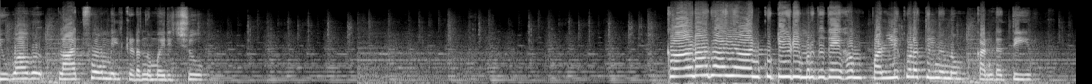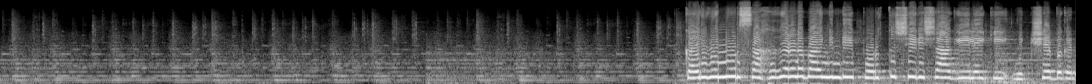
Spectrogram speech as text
യുവാവ് പ്ലാറ്റ്ഫോമിൽ കിടന്നു മരിച്ചു. കാണാതായ ആൺകുട്ടിയുടെ മൃതദേഹം പള്ളിക്കുളത്തിൽ നിന്നും കണ്ടെത്തി. കരുവന്നൂർ സഹകരണ ബാങ്കിന്റെ പൊറത്തുശ്ശേരി ശാഖയിലേക്ക് നിക്ഷേപകൻ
